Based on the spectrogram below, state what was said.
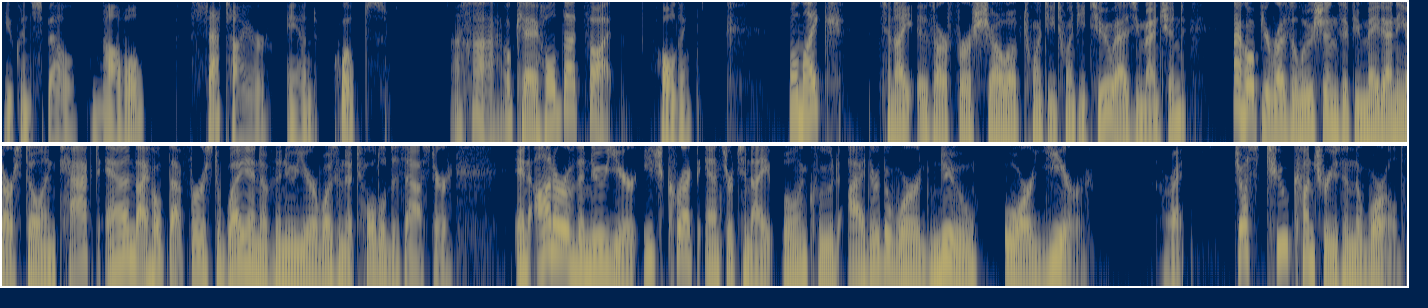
you can spell novel, satire, and quotes. aha. Okay, hold that thought. Holding. Well, Mike, tonight is our first show of 2022, as you mentioned. I hope your resolutions, if you made any, are still intact, and I hope that first weigh in of the new year wasn't a total disaster. In honor of the new year, each correct answer tonight will include either the word new or year. All right. Just two countries in the world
